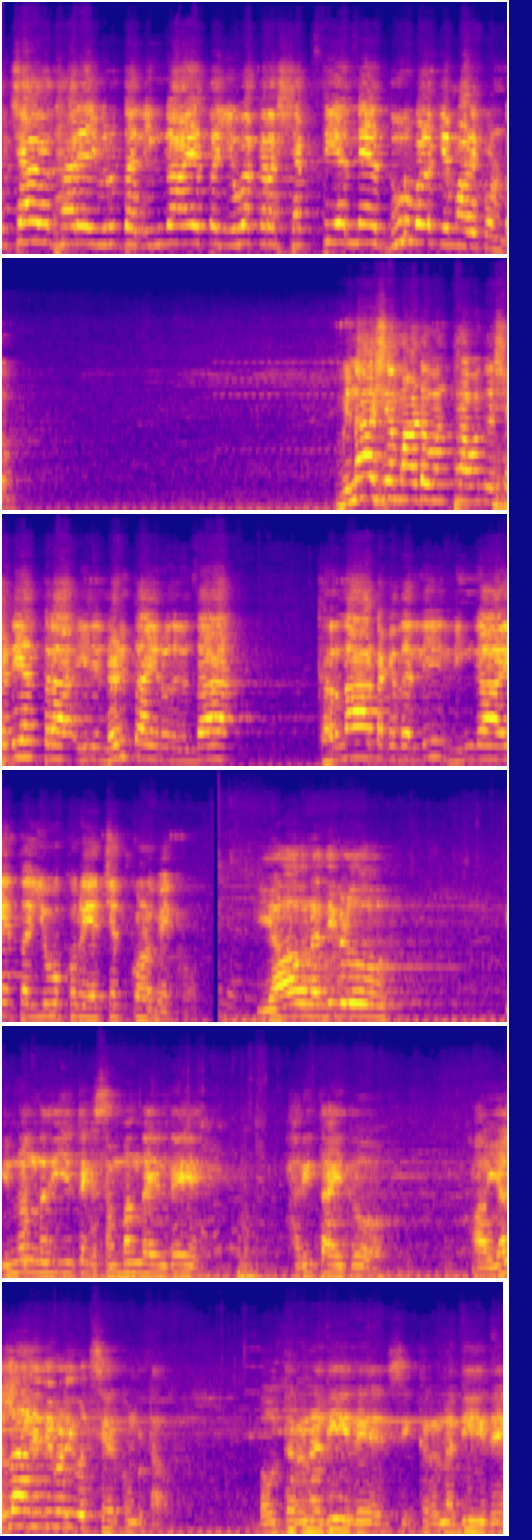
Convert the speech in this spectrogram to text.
ವಿಚಾರಧಾರೆಯ ವಿರುದ್ಧ ಲಿಂಗಾಯತ ಯುವಕರ ಶಕ್ತಿಯನ್ನೇ ದುರ್ಬಳಕೆ ಮಾಡಿಕೊಂಡು ವಿನಾಶ ಮಾಡುವಂತಹ ಒಂದು ಷಡ್ಯಂತ್ರ ಇಲ್ಲಿ ನಡೀತಾ ಇರೋದ್ರಿಂದ ಕರ್ನಾಟಕದಲ್ಲಿ ಲಿಂಗಾಯತ ಯುವಕರು ಎಚ್ಚೆತ್ಕೊಳ್ಬೇಕು. ಯಾವ ನದಿಗಳು ಇನ್ನೊಂದು ನದಿ ಜೊತೆಗೆ ಸಂಬಂಧ ಇಲ್ಲದೆ ಹರಿತಾ ಇದ್ದೋ ಆ ಎಲ್ಲ ನದಿಗಳು ಇವತ್ತು ಸೇರ್ಕೊಂಡ್ಬಿಟ್ಟಾವ. ಬೌದ್ಧರ ನದಿ ಇದೆ, ಸಿಖ್ಖರ ನದಿ ಇದೆ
